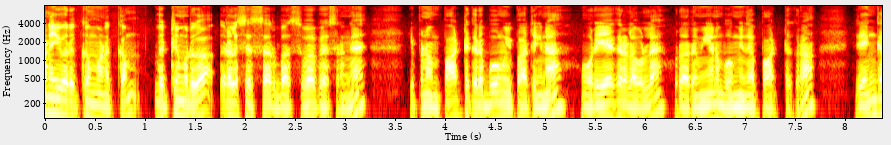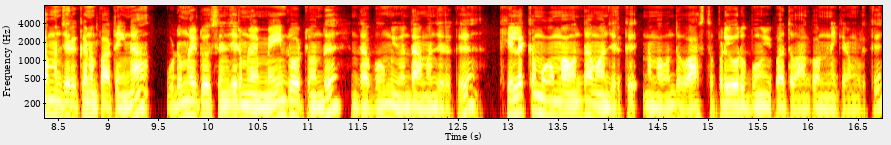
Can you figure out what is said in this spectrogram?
அனைவருக்கும் வணக்கம். வெற்றி முருகா ரிலசஸ் சார்பா சிவா பேசுகிறேங்க இப்போ நம்ம பாட்டுக்கிற பூமி பார்த்தீங்கன்னா ஒரு ஏக்கர் அளவில் ஒரு அருமையான பூமி தான் பாட்டுக்கிறோம். இது எங்கே அமைஞ்சிருக்குன்னு பார்த்தீங்கன்னா உடுமலை டு செஞ்சிருமலை மெயின் ரோட்டில் வந்து இந்த பூமி வந்து அமைஞ்சிருக்கு. கிழக்கு முகமாக வந்து அமைஞ்சிருக்கு. நம்ம வந்து வாஸ்துப்படி ஒரு பூமி பார்த்து வாங்கணும்னு நினைக்கிறவங்களுக்கு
